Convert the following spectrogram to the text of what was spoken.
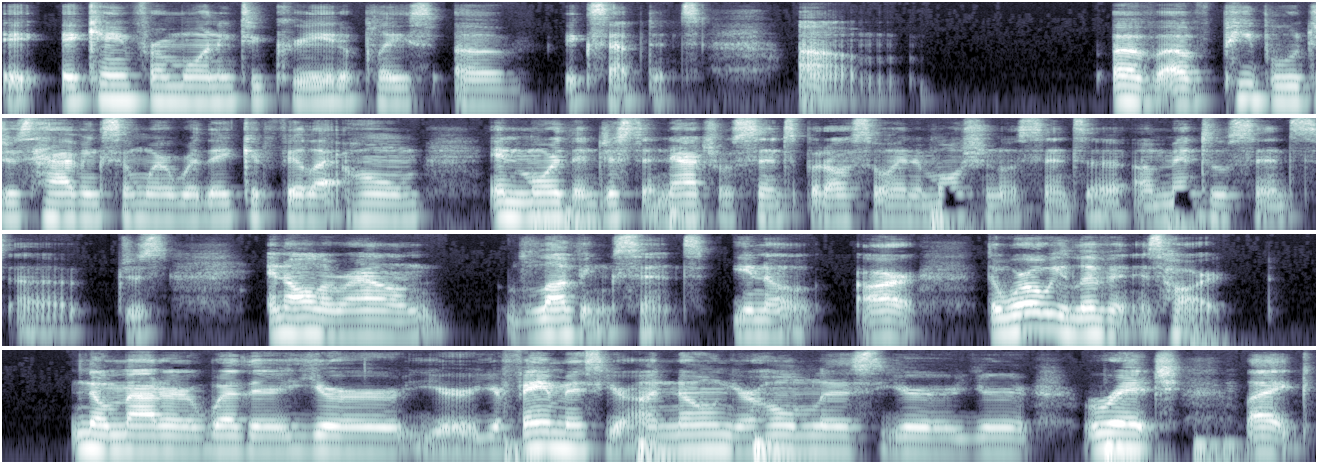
it, it came from wanting to create a place of acceptance, um, of of people just having somewhere where they could feel at home in more than just a natural sense, but also an emotional sense, a, a mental sense, uh, just an all around loving sense. You know, our the world we live in is hard no matter whether you're you're you're famous, you're unknown, you're homeless, you're you're rich, like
